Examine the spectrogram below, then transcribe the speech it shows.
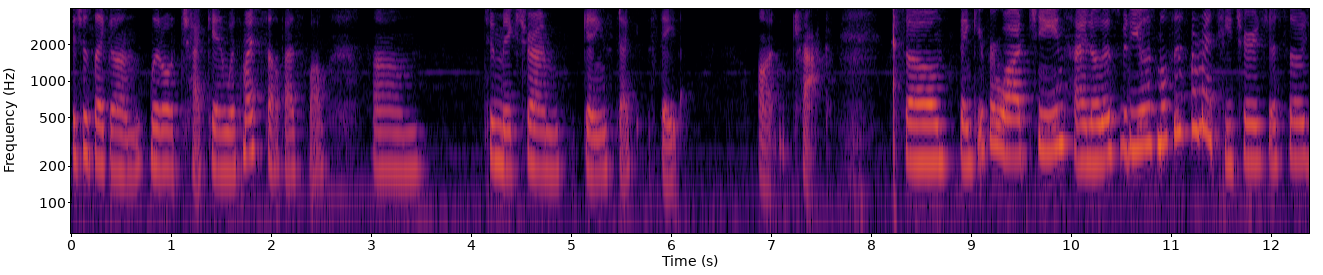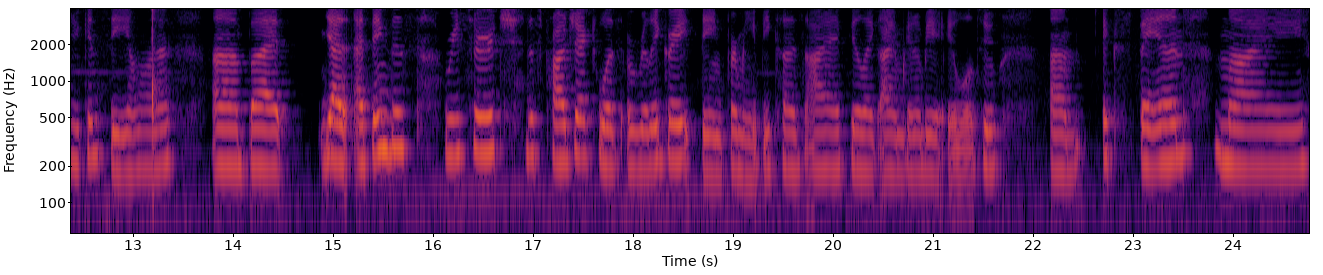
it's just like a um, little check in with myself as well um, to make sure I'm getting st- stayed on track. So thank you for watching. I know this video is mostly for my teacher, just so you can see Alana. Uh, but yeah, I think this research, this project was a really great thing for me because I feel like I'm going to be able to um, expand my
